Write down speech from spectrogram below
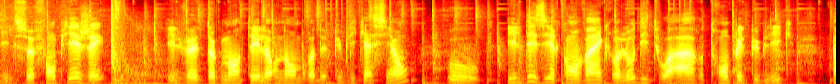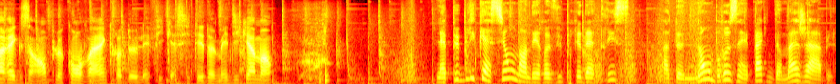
ils se font piéger. Ils veulent augmenter leur nombre de publications ou ils désirent convaincre l'auditoire, tromper le public, par exemple convaincre de l'efficacité d'un médicament. La publication dans des revues prédatrices a de nombreux impacts dommageables.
